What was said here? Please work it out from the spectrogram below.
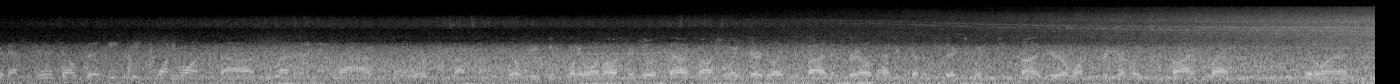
good afternoon, Delta 1821, about 11 and a half hours time. Delta 1821, Los Angeles Town, caution, turbulence, 5 and trail, heavy 76, wind 25013, runway 25 left, middle end.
